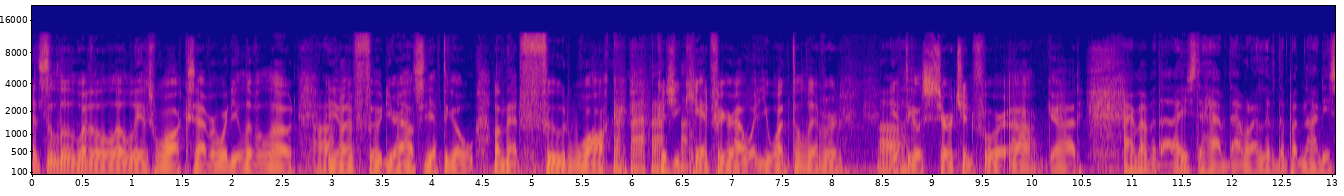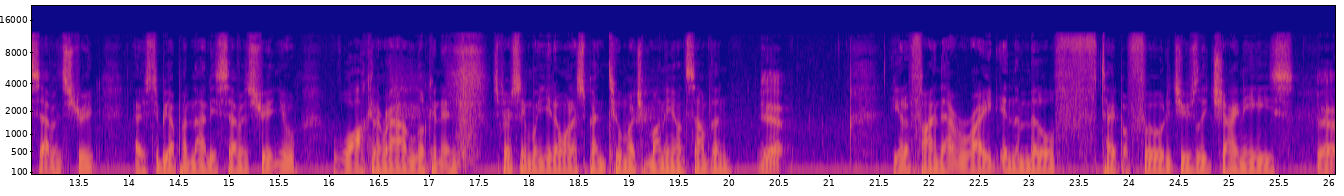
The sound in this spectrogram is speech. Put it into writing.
It's a little, one of the loneliest walks ever when you live alone and you don't have food in your house. And you have to go on that food walk because you can't figure out what you want delivered. You have to go searching for it. Oh God! I remember that. I used to have that when I lived up on 97th Street. I used to be up on 97th Street and you're walking around looking, and especially when you don't want to spend too much money on something. Yeah. You got to find that right in the middle f- type of food. It's usually Chinese. Yeah.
